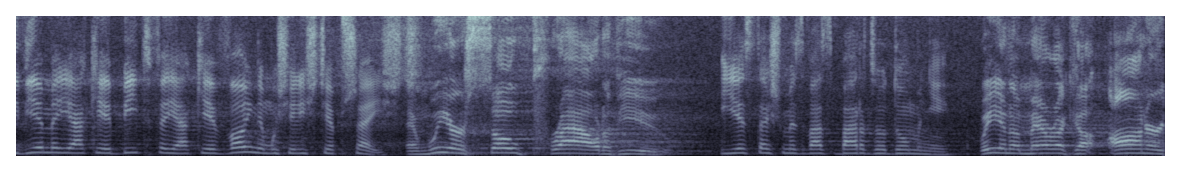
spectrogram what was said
i wiemy, jakie bitwy, jakie wojny musieliście przejść. And we are so proud of you. I jesteśmy z was bardzo dumni. We in America honor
